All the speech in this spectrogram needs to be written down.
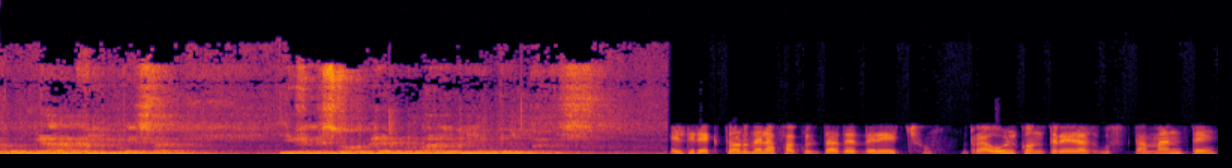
con gran firmeza y resolverlo para el bien del país. El director de la Facultad de Derecho, Raúl Contreras Bustamante,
